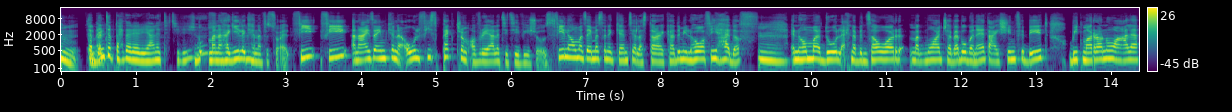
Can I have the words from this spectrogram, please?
طب أنت بتحضري reality TV shows؟ ما أنا هجي لك هنا في السؤال في في أنا عايزة يمكن أقول في spectrum of reality TV shows في اللي هم زي مثلا اتكلمتي على Star Academy اللي هو في هدف مم. إن هم دول إحنا بنصور مجموعة شباب وبنات عايشين في بيت وبيتمرنوا على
